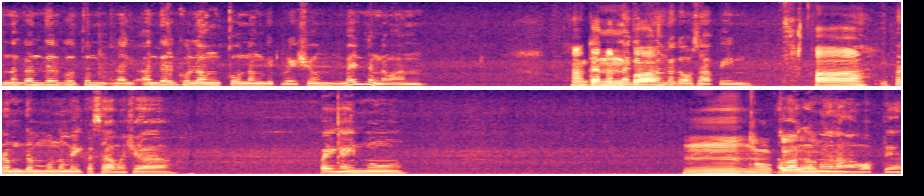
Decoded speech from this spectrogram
nag-undergo to nag-undergo lang to ng depression. Mild lang naman. Ah, ganun Lagi mo ba? lang kakausapin. Ah, Iparamdam mo na may kasama siya. Pahingayin mo. Hmm, okay. Tawagan ah. mo na lang ako after.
